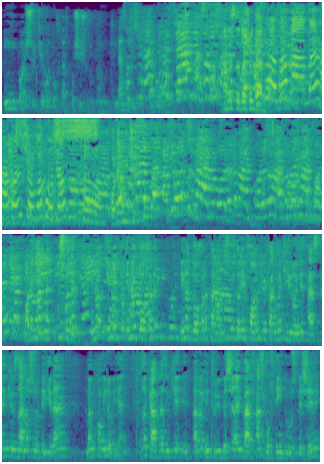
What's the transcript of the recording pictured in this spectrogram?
این باعث شد که ما دختر کشی شروع کنیم که نذاریم دختران همه صداشون در بود. اصلا منبع حرفای شما کجاست استاد حالا این که حالا من گوش بده. اینا اینا اینا داخل اینا داخل پرانتز گفتن. این خانم که میفرمایه که ایرانی ترسیدن که زناشونو بگیرن من می‌خوام اینو بگم. مثلا قبل از اینکه الان اینطوری بشه اگه برفرض گفته این درست بشه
